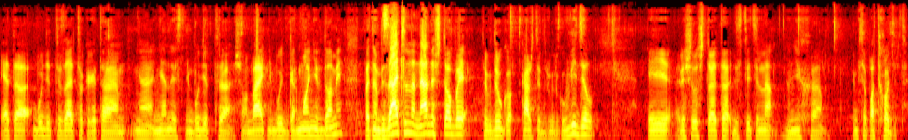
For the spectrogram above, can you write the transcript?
это будет из-за этого какая-то э, ненависть, не будет э, шалбайт, не будет гармонии в доме. Поэтому обязательно надо, чтобы друг друга, каждый друг друга увидел и решил, что это действительно у них, э, им все подходит.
